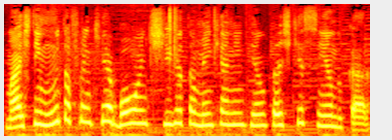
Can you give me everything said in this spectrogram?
Mas tem muita franquia boa antiga também que a Nintendo tá esquecendo, cara.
